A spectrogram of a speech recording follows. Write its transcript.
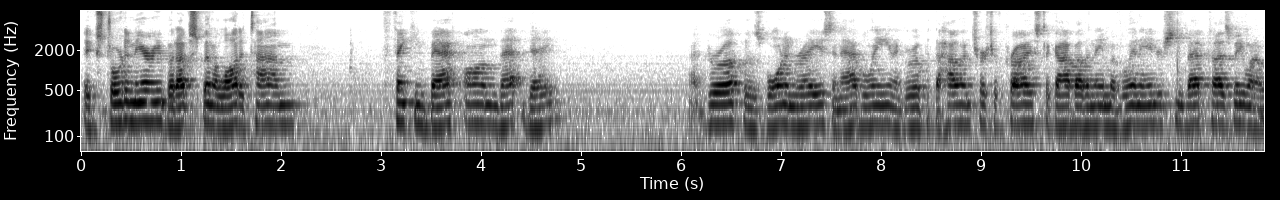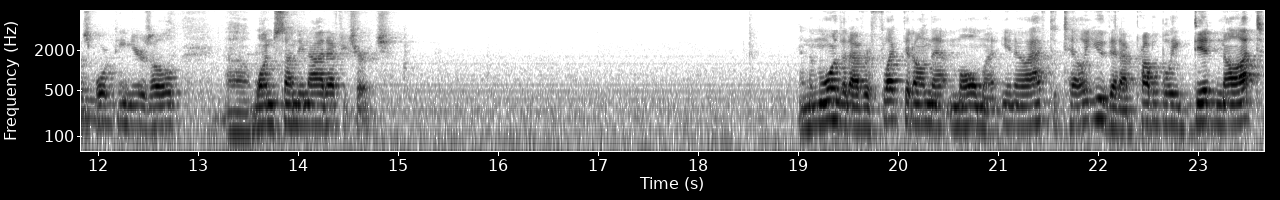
extraordinary, but I've spent a lot of time thinking back on that day. I grew up, I was born and raised in Abilene. I grew up at the Highland Church of Christ. A guy by the name of Lynn Anderson baptized me when I was 14 years old, uh, one Sunday night after church. And the more that I've reflected on that moment, you know, I have to tell you that I probably did not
